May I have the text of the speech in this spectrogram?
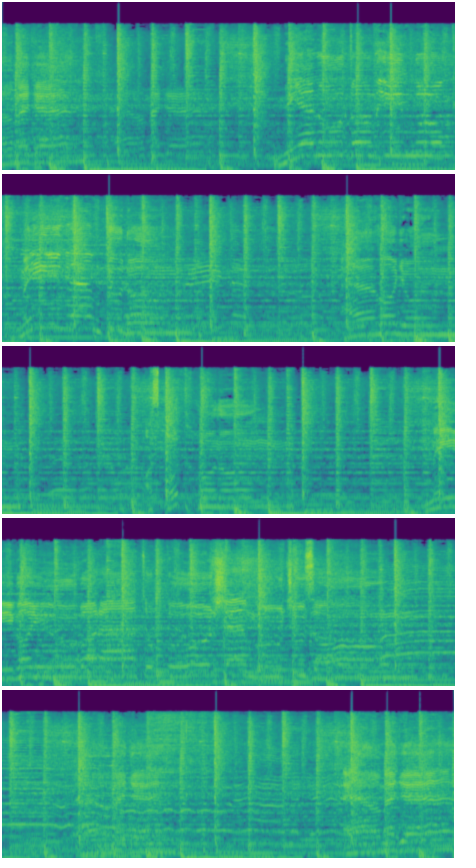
elmegyek. Milyen úton indulok, még Még a jó barátoktól sem búcsúzom. Elmegyek, elmegyek.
